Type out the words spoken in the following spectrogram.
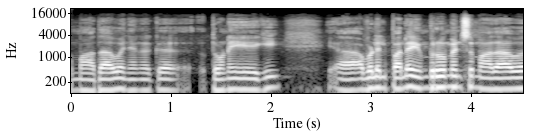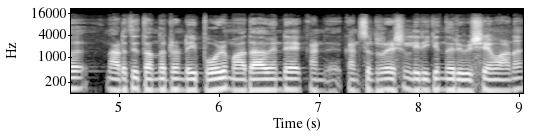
മാതാവ് ഞങ്ങൾക്ക് തുണയേകി. അവളിൽ പല ഇമ്പ്രൂവ്മെന്റ്സും മാതാവ് നടത്തി തന്നിട്ടുണ്ട്. ഇപ്പോഴും മാതാവിന്റെ കൺ കൺസിഡറേഷനിലിരിക്കുന്ന ഒരു വിഷയമാണ്.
